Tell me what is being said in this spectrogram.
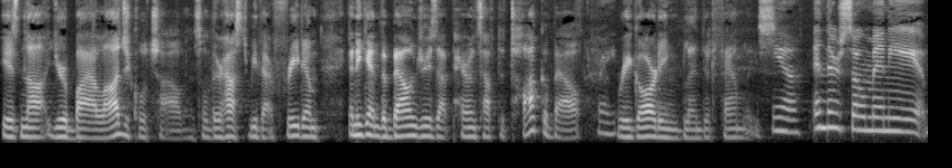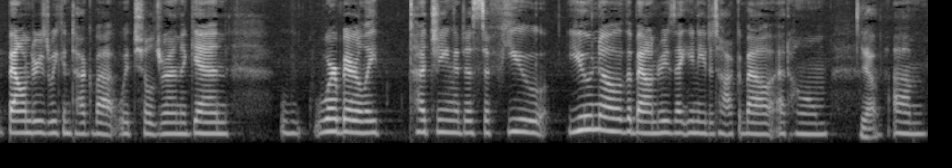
is not your biological child. And so there has to be that freedom. And again, the boundaries that parents have to talk about right. regarding blended families. Yeah. And there's so many boundaries we can talk about with children. Again, we're barely touching just a few, you know, the boundaries that you need to talk about at home. Yeah. Um,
